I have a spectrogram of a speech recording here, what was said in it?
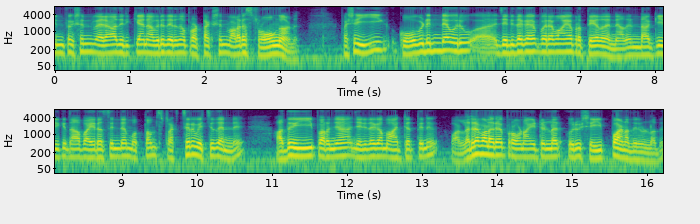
ഇൻഫെക്ഷൻ വരാതിരിക്കാൻ അവർ തരുന്ന പ്രൊട്ടക്ഷൻ വളരെ സ്ട്രോങ് ആണ്. പക്ഷേ ഈ കോവിഡിന്റെ ഒരു ജനിതകപരമായ പ്രത്യേകത തന്നെ അത് ഉണ്ടാക്കിയിരിക്കുന്ന ആ വൈറസിന്റെ മൊത്തം സ്ട്രക്ചർ വെച്ച് തന്നെ അത് ഈ പറഞ്ഞ ജനിതക മാറ്റത്തിന് വളരെ വളരെ പ്രോണായിട്ടുള്ള ഒരു ഷെയ്പ്പാണ് അതിനുള്ളത്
